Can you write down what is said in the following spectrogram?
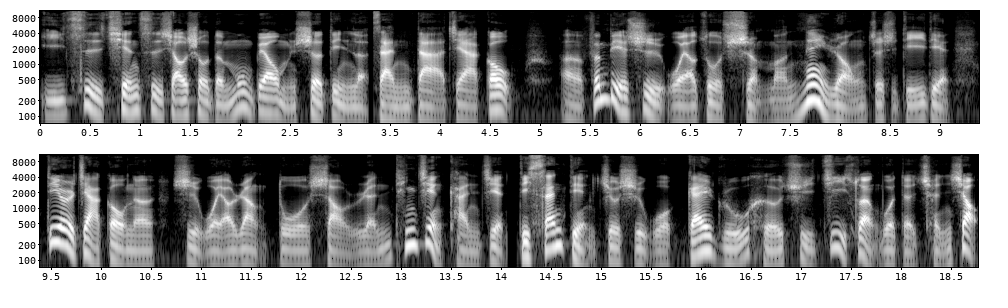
一次千次销售的目标，我们设定了三大架构。呃，分别是我要做什么内容，这是第一点。第二架构呢，是我要让多少人听见、看见。第三点就是我该如何去计算我的成效，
